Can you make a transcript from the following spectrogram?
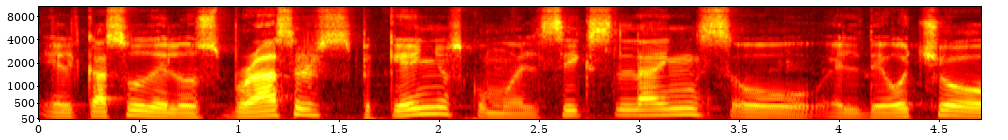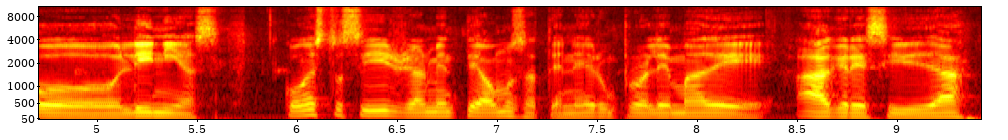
el caso de los Brassers pequeños como el Six Lines o el de 8 líneas. Con esto sí realmente vamos a tener un problema de agresividad,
